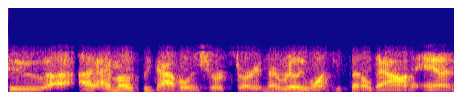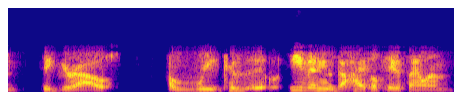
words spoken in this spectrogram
to. Uh, I, I mostly dabble in short stories, and I really want to settle down and figure out a re because even the Highville State Asylum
